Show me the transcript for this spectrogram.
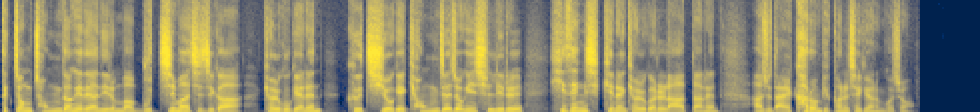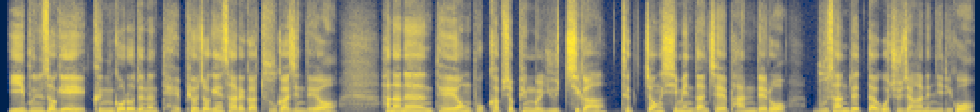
특정 정당에 대한 이른바 묻지마 지지가 결국에는 그 지역의 경제적인 실리를 희생시키는 결과를 낳았다는 아주 날카로운 비판을 제기하는 거죠. 이 분석이 근거로 되는 대표적인 사례가 두 가지인데요. 하나는 대형 복합 쇼핑몰 유치가 특정 시민단체의 반대로 무산됐다고 주장하는 일이고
